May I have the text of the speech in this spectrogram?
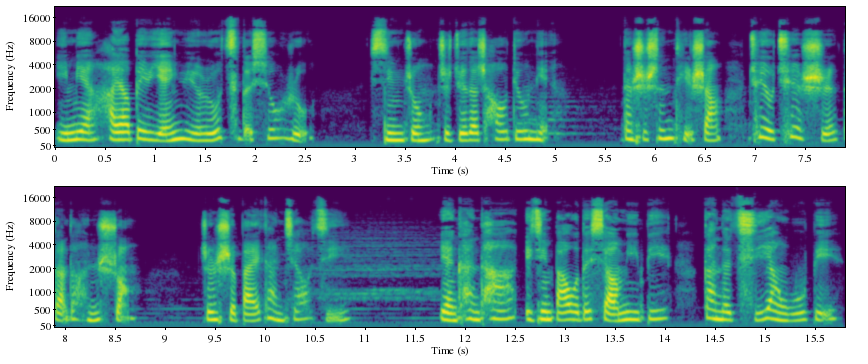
一面还要被言语如此的羞辱，心中只觉得超丢脸，但是身体上却又确实打得很爽，真是百感交集。眼看他已经把我的小蜜逼干得奇痒无比，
